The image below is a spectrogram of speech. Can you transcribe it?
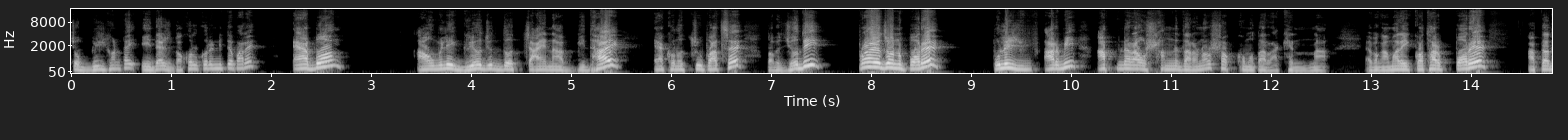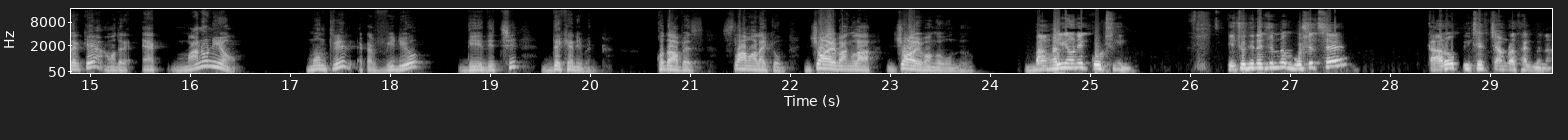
চব্বিশ ঘন্টায় এই দেশ দখল করে নিতে পারে এবং আওয়ামী লীগ গৃহযুদ্ধ চায় না বিধায় এখনও চুপ আছে। তবে যদি প্রয়োজন পড়ে, পুলিশ, আর্মি আপনারাও সামনে দাঁড়ানোর সক্ষমতা রাখেন না। এবং আমার এই কথার পরে আপনাদেরকে আমাদের এক মাননীয় মন্ত্রীর একটা ভিডিও দিয়ে দিচ্ছি, দেখে নেবেন। খোদা হাফেজ, সালাম আলাইকুম। জয় বাংলা, জয় বঙ্গবন্ধু। বাঙালি অনেক কঠিন। কিছুদিনের জন্য বসেছে কারও পিঠের চামড়া থাকবে না।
